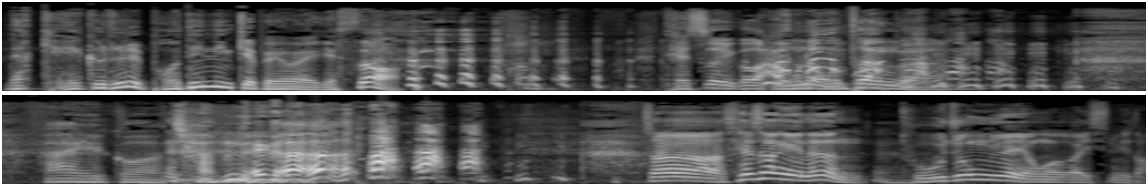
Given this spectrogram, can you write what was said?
내가 개그를 버디님께 배워야겠어. 됐어 이거 아무나 못하는 거야. 아이고, 참, 내가. 자 세상에는 두 종류의 영화가 있습니다.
